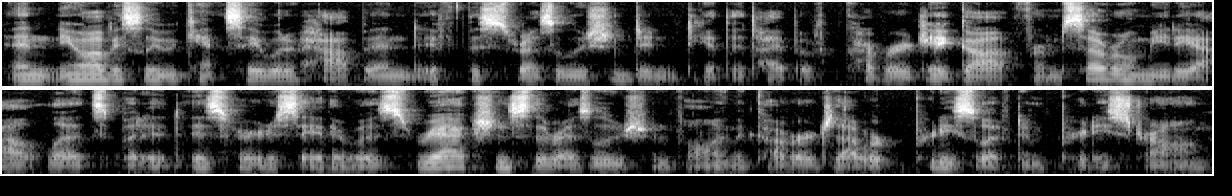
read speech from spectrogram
And, you know, obviously we can't say what would have happened if this resolution didn't get the type of coverage it got from several media outlets, but it is fair to say there was reactions to the resolution following the coverage that were pretty swift and pretty strong.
